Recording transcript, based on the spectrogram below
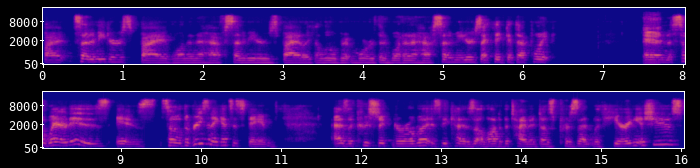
by centimeters by one and a half centimeters by like a little bit more than one and a half centimeters, I think, at that point. And, and so where it is, is so the reason it gets its name as acoustic neuroma is because a lot of the time it does present with hearing issues.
